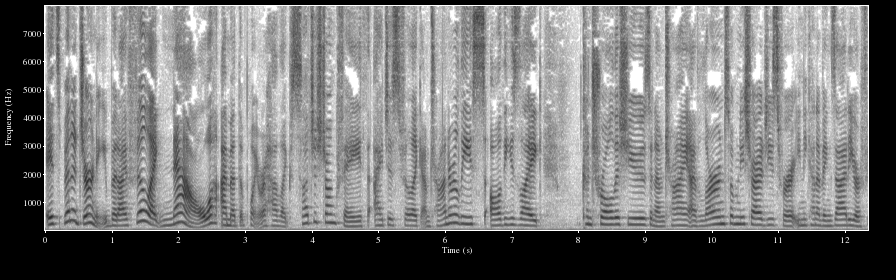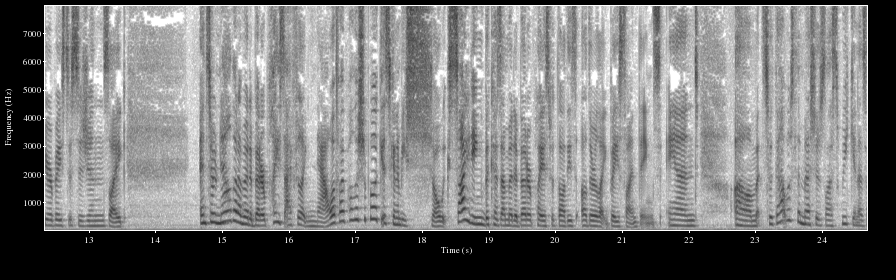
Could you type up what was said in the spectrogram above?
it's been a journey, but I feel like now I'm at the point where I have like such a strong faith. I just feel like I'm trying to release all these like control issues and I'm trying I've learned so many strategies for any kind of anxiety or fear-based decisions like and so now that I'm at a better place, I feel like now if I publish a book, it's going to be so exciting because I'm at a better place with all these other like baseline things. And um, so that was the message last weekend, as,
